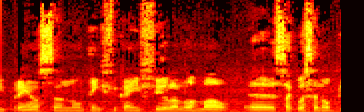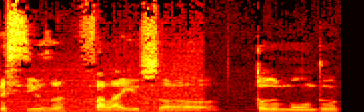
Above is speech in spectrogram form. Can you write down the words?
imprensa não tem que ficar em fila normal. É, só que você não precisa falar isso a todo mundo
